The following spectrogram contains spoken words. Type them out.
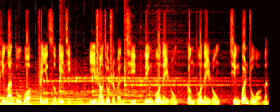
平安度过这一次危机。以上就是本期凌波内容，更多内容请关注我们。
